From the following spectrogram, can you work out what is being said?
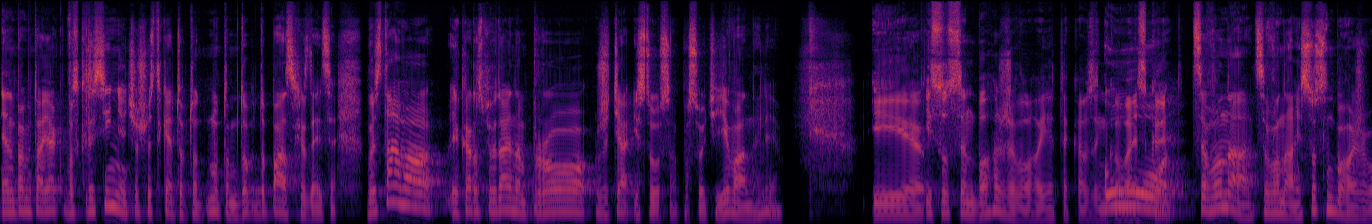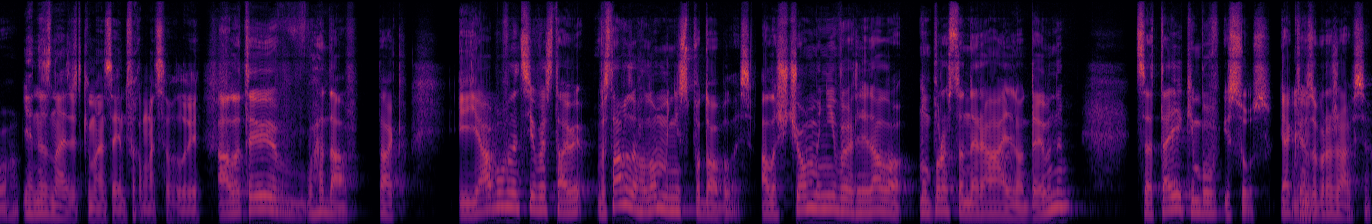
я не пам'ятаю, як Воскресіння чи щось таке. Тобто, ну там до, до Пасхи, здається. Вистава, яка розповідає нам про життя Ісуса, по суті, Євангеліє. І... Ісус син Бога живого, є така в Зеньковецької. О, це вона, це вона, Ісус син Бога живого. Я не знаю, звідки в мене ця інформація в голові. Але ти вгадав, так. І я був на цій виставі. Вистава загалом мені сподобалась. Але що мені виглядало ну просто нереально дивним, це те, яким був Ісус, як він Мгм. зображався.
